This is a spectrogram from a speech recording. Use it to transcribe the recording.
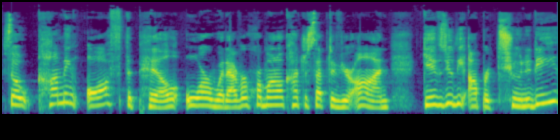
So coming off the pill or whatever hormonal contraceptive you're on gives you the opportunity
